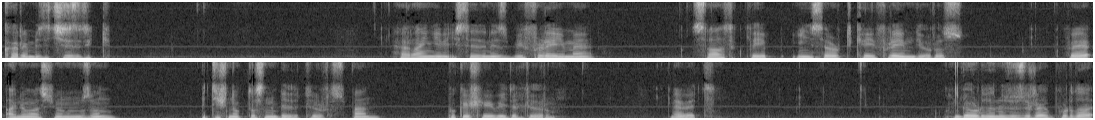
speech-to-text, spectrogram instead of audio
Karemizi çizdik. Herhangi bir istediğiniz bir frame'e sağ tıklayıp Insert Keyframe diyoruz. Ve animasyonumuzun bitiş noktasını belirtiyoruz. Ben bu köşeyi belirliyorum. Evet. Gördüğünüz üzere burada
